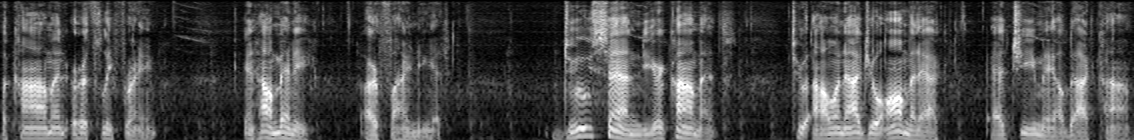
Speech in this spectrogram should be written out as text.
a common earthly frame, and how many are finding it. Do send your comments to awanadjoalmanac at gmail.com.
